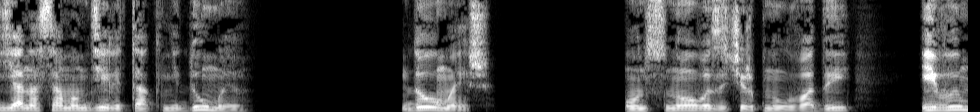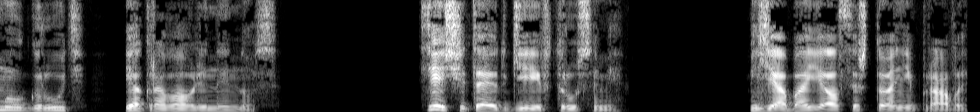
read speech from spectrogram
я на самом деле так не думаю. Думаешь? Он снова зачерпнул воды и вымыл грудь и окровавленный нос. Все считают геев трусами. Я боялся, что они правы.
